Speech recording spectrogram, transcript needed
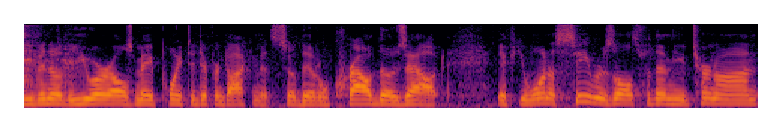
even though the URLs may point to different documents, so it'll crowd those out. If you want to see results for them, you turn on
